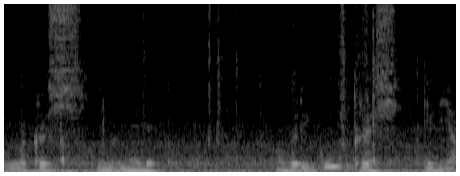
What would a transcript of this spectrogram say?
ನಿಮ್ಮ ಕ್ರಶ್ ನಿಮ್ಮ ಮೇಲೆ ಅವರಿಗೂ ಕ್ರಶ್ ಇದೆಯಾ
